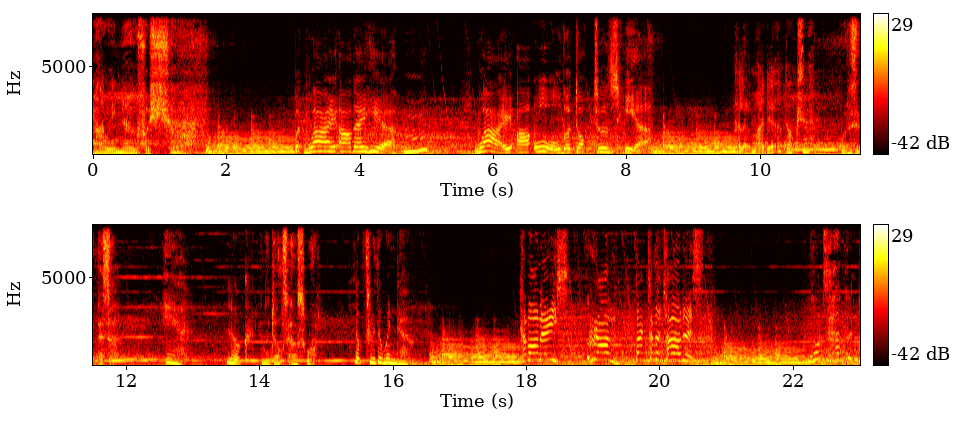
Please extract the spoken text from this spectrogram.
Now we know for sure. But why are they here, hmm? Why are all the doctors here? Hello, my dear. Doctor? What is it, Nyssa? Here. Look. In the doll's house? What? Look through the window. Come on, Ace! Run! Back to the TARDIS! What's happened?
